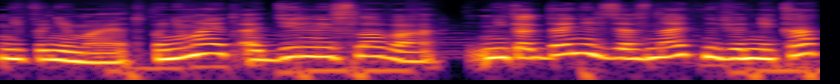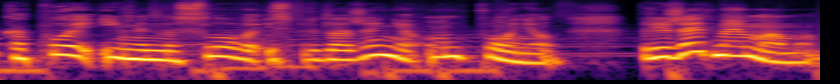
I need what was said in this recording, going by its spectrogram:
не понимает. Понимает отдельные слова. Никогда нельзя знать наверняка, какое именно слово из предложения он понял. Приезжает моя мама.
